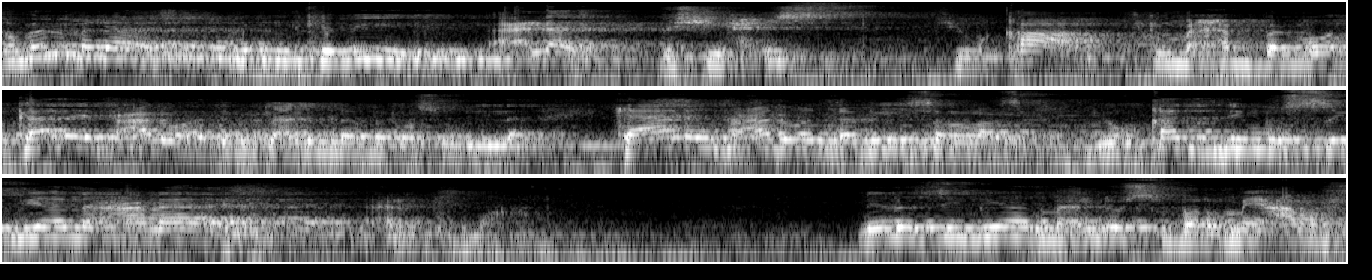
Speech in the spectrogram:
قبل مناش من الكبير. علاش؟ باش يحس. يبقى المحبه المو... كان يفعل هذا متعلمنا من رسول الله. كان يفعل النبي صلى الله عليه وسلم. يقدم الصبيان على على الكبار لأن الصبيان ما عندوش صبر ما يعرفش.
